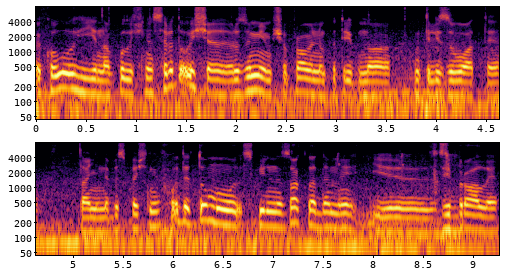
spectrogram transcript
екології, навколишнього середовища. Розуміємо, що правильно потрібно утилізувати дані небезпечні відходи, тому спільно з закладами е, зібрали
